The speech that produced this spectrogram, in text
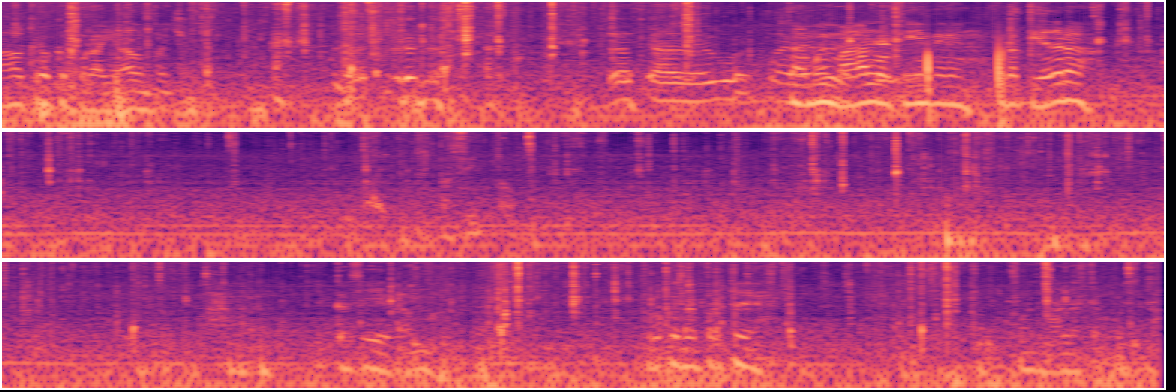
No, creo que por allá, don Pancho. No sabemos. Está muy malo aquí, miren, pura piedra. Ay, despacito. Ya casi llegamos. Creo que es la parte más mala está puesta.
